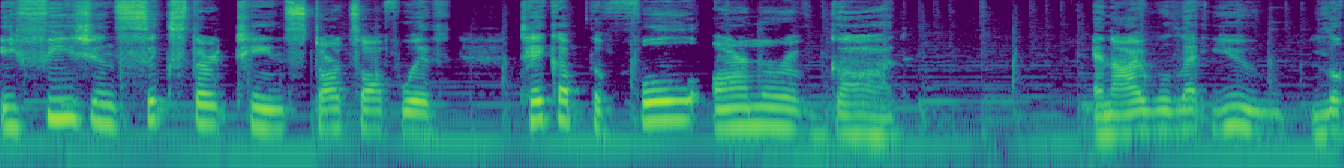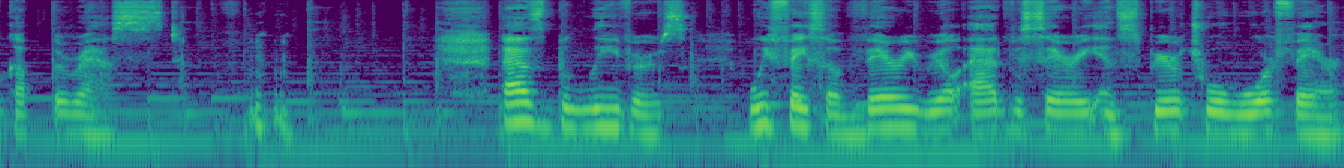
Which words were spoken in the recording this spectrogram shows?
Ephesians 6:13 starts off with take up the full armor of God and I will let you look up the rest. As believers, we face a very real adversary and spiritual warfare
